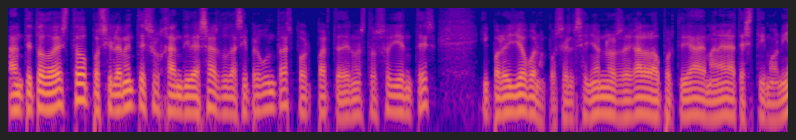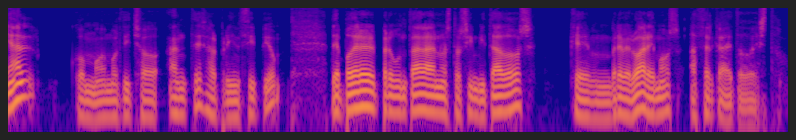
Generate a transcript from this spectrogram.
ante todo esto, posiblemente surjan diversas dudas y preguntas por parte de nuestros oyentes y por ello, bueno, pues el Señor nos regala la oportunidad de manera testimonial, como hemos dicho antes, al principio, de poder preguntar a nuestros invitados, que en breve lo haremos, acerca de todo esto.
